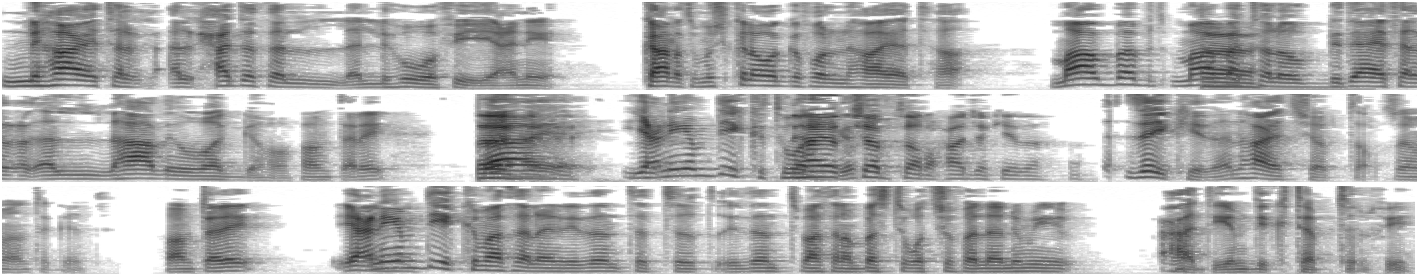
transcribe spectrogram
نهاية ال- الحدث ال- اللي هو فيه يعني كانت مشكلة وقفوا لنهايتها ما بب... ما آه. بتلوا بداية ال... ال... هذه ووقفوا فهمت علي؟ ف... آه. يعني يمديك توقف نهاية chapter وحاجه كذا زي كذا نهاية chapter زي ما أنت قلت فهمت علي؟ يعني. يمديك مثلا إذا أنت ت... إذا أنت مثلا بس تبغى تشوف الأنمي عادي يمديك تبتل فيه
